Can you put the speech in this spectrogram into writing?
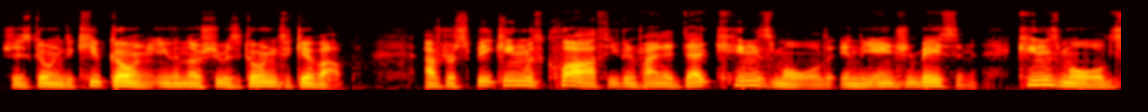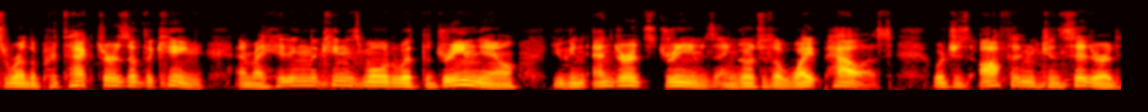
she's going to keep going, even though she was going to give up. After speaking with Cloth, you can find a dead king's mold in the ancient basin. King's molds were the protectors of the king, and by hitting the king's mold with the dream nail, you can enter its dreams and go to the White Palace, which is often considered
